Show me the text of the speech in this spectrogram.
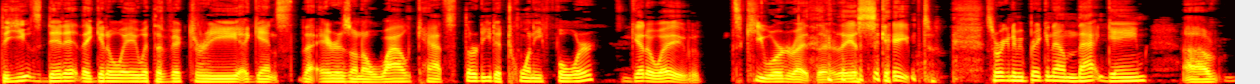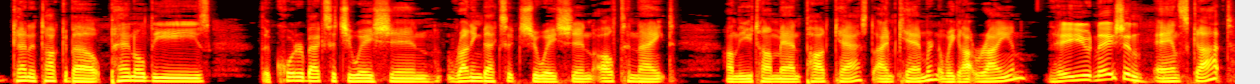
The Utes did it. They get away with the victory against the Arizona Wildcats 30 to 24. Get away. It's a key word right there. They escaped. So we're going to be breaking down that game, uh, kind of talk about penalties, the quarterback situation, running back situation, all tonight on the Utah Man podcast. I'm Cameron and we got Ryan hey, Ute Nation. and Scott.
